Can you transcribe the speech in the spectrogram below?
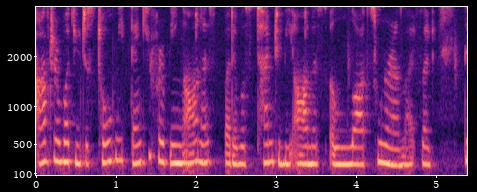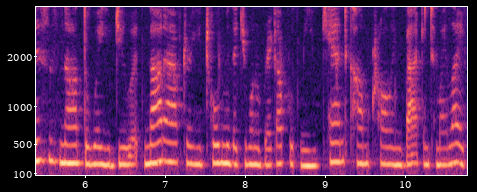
After what you just told me, thank you for being honest, but it was time to be honest a lot sooner in life. Like, this is not the way you do it. Not after you told me that you want to break up with me. You can't come crawling back into my life.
